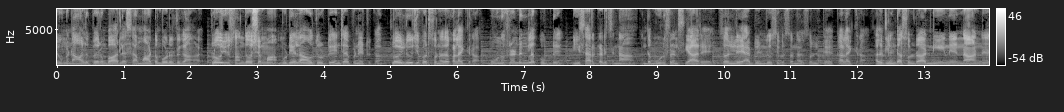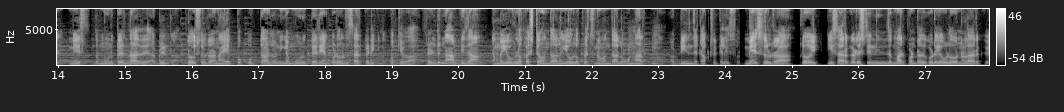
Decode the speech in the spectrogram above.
இவங்க நாலு பேரும் பார்ல செம்ம ஆட்டம் போட்டுட்டு இருக்காங்க க்ளோயும் சந்தோஷமா முடியெல்லாம் அவுத்து விட்டு என்ஜாய் பண்ணிட்டு இருக்கா க்ளோய் லூசிபர் சொன்னதை கலாய்க்கிறா. மூணு ஃப்ரெண்டுங்களை கூப்பிட்டு நீ சரக்கு அடிச்சுனா அந்த மூணு ஃப்ரெண்ட்ஸ் யாரு? சொல்லு அப்படின்னு லூசிபர் சொன்னதை சொல்லிட்டு கலாய்க்கிறா. அதுக்கு லிண்டா சொல்றா நீனு நானு மேஸ் இந்த மூணு பேர் தான் அது அப்படின்றா. க்ளோய் சொல்றா நான் எப்போ கூப்பிட்டாலும் நீங்க மூணு பேர் என் கூட வந்து சரக்கு அடிக்கணும் ஓகேவா ஃப்ரெண்டுனா அப்படிதான். நம்ம எவ்வளவு கஷ்டம் வந்தாலும் எவ்வளவு பிரச்சனை வந்தாலும் ஒன்னா இருக்கணும் அப்படின்னு இந்த டாக்டர் கேள்வி சொல் மேஸ் சொல்றா க்ளோய் நீ சரக்கு அடிச்சுட்டு நீ இந்த மாதிரி பண்றது கூட எவ்வளவு நல்லா இருக்கு.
